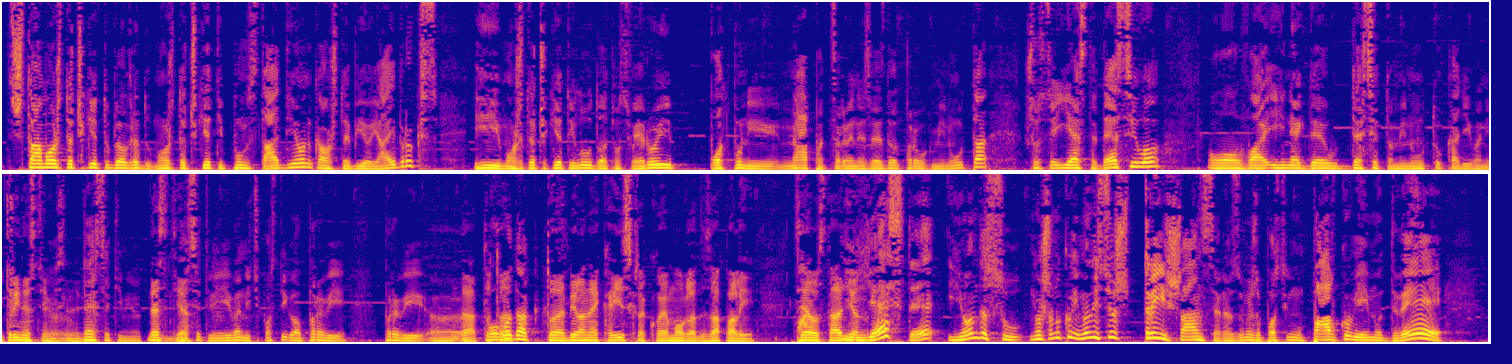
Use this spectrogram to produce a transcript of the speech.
šta možete očekivati u Beogradu? Možete očekivati pun stadion, kao što je bio i Ibrox, i možete očekivati ludu atmosferu i potpuni napad Crvene zvezde od prvog minuta, što se i jeste desilo, ovaj i negde u 10. minutu kad Ivanić 13. mislim da je bio. 10. minut 10., ja. 10. je Ivanić postigao prvi prvi uh, Da, to, to, pogodak to je bila neka iskra koja je mogla da zapali ceo stadion. I jeste, i onda su, znaš, ono kao imali su još tri šanse, razumeš, da postignu. Pavkov je imao dve,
